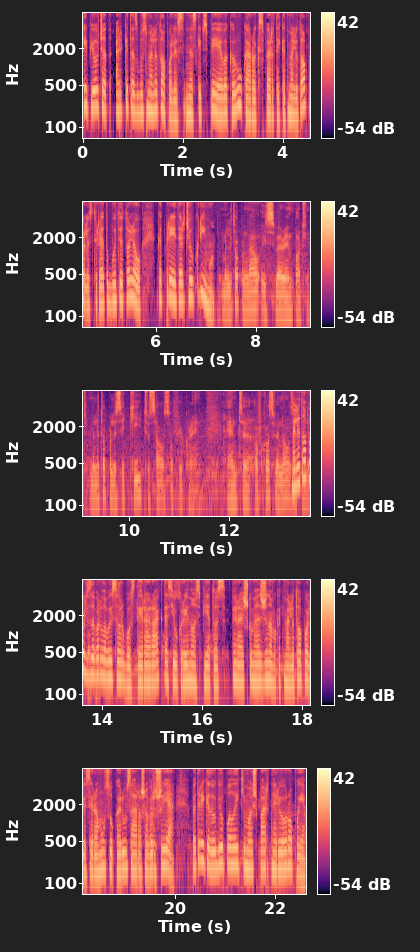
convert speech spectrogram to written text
kaip jaučiat, ar kitas bus Melitopolis? Nes kaip spėja vakarų karo ekspertai, kad Melitopolis turėtų būti toliau, kad prieiti arčiau Krymo. Melitopol now is very important. Melitopol is a key to south of Ukraine. And, uh, of course, we know Melitopolis dabar labai svarbus, tai yra raktas į Ukrainos pietus. Ir aišku, mes žinom, kad Melitopolis yra mūsų karių sąrašo viršuje, bet reikia daugiau palaikymo iš partnerių Europoje,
